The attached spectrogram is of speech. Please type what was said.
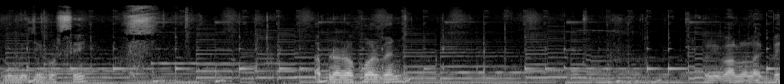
আমি নিজে করছি। আপনারাও করবেন। খুবই ভালো লাগবে।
